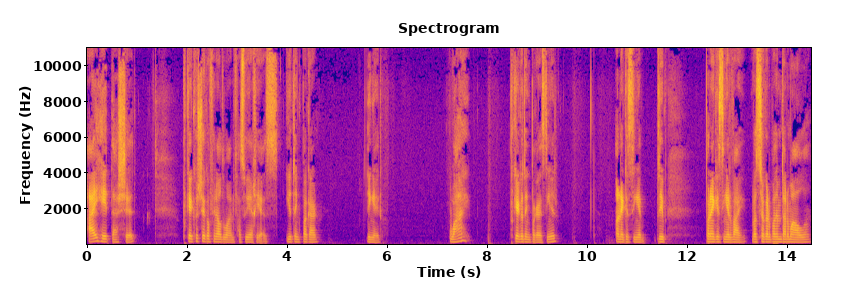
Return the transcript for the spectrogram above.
I hate that shit. Porque é que eu chego ao final do ano, faço o IRS e eu tenho que pagar dinheiro? Why? Porque é que eu tenho que pagar esse dinheiro? Onde é que esse dinheiro. Tipo, para onde é que esse dinheiro vai? Vocês agora podem me dar uma aula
